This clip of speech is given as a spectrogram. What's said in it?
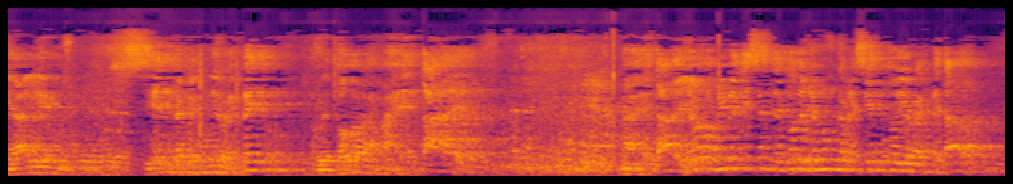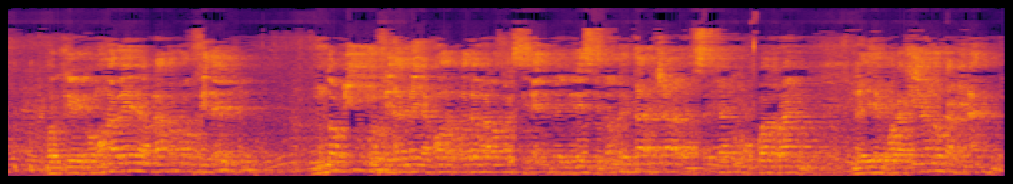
que alguien sienta que es un irrespeto, sobre todo a las majestades. Majestades, yo, a mí me dicen de todo, yo nunca me siento irrespetado, porque como una vez hablando con Fidel, un domingo Fidel me llamó después de el presidente y me dice, ¿dónde está Chávez? Hace ya como cuatro años. Le dije, por aquí ando caminando.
